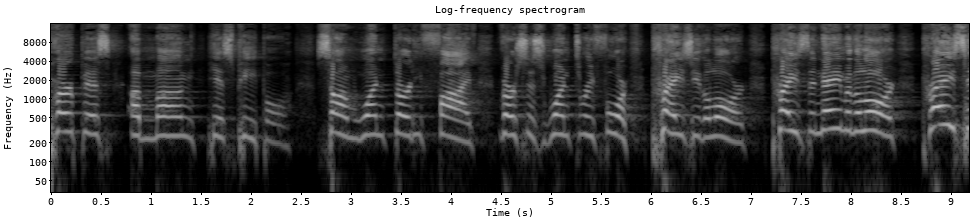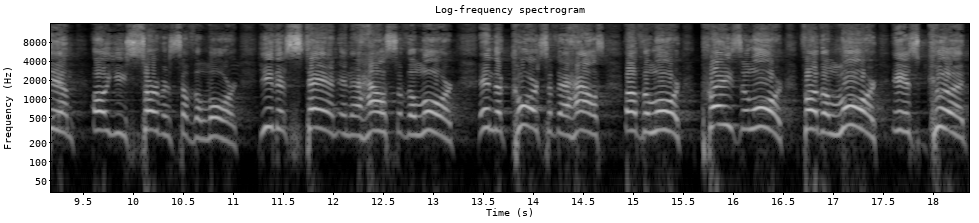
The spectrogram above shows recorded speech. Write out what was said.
purpose among his people. Psalm 135 verses 1 through 4. Praise ye the Lord. Praise the name of the Lord. Praise him, O ye servants of the Lord. Ye that stand in the house of the Lord, in the courts of the house of the Lord. Praise the Lord, for the Lord is good.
